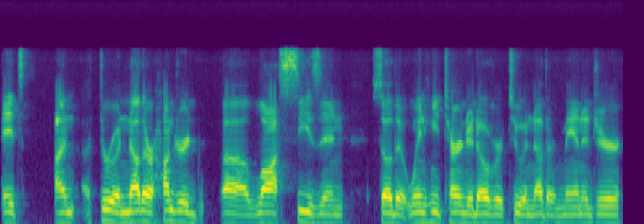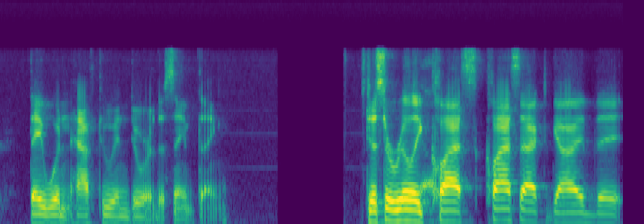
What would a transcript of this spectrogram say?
its through another hundred uh, loss season, so that when he turned it over to another manager, they wouldn't have to endure the same thing. Just a really Yeah. class class act guy that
